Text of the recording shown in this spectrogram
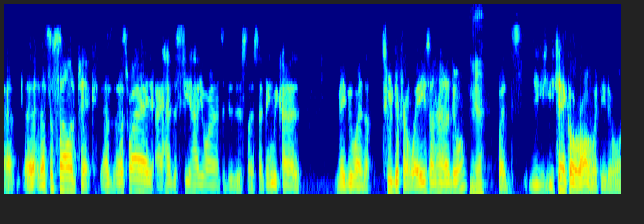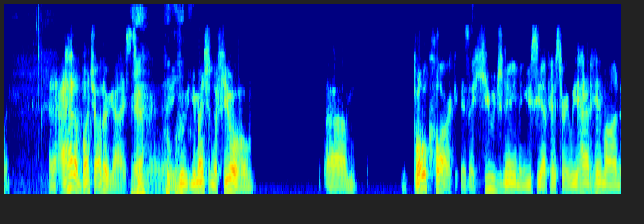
Uh, that's a solid pick. That's, that's why I, I, had to see how you wanted to do this list. I think we kind of maybe went two different ways on how to do them. Yeah. But you, you can't go wrong with either one. And I had a bunch of other guys too, yeah. man. You, you, mentioned a few of them. Um, Bo Clark is a huge name in UCF history. We had him on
